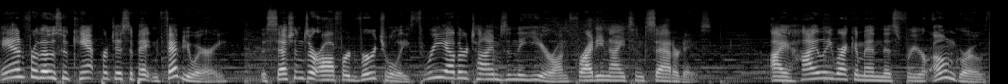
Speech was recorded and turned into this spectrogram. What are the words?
And for those who can't participate in February, the sessions are offered virtually three other times in the year on Friday nights and Saturdays. I highly recommend this for your own growth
